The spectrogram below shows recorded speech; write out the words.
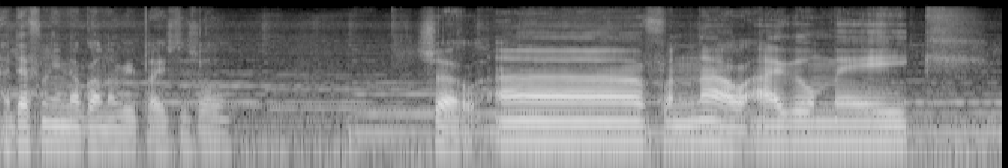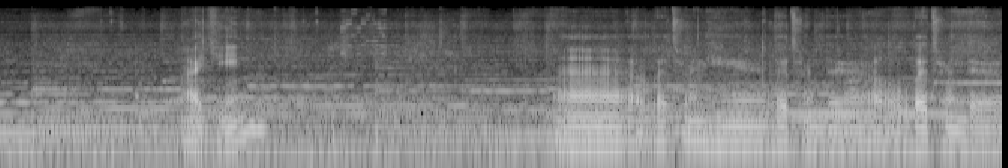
I'm definitely not gonna replace this all. So, uh, for now I will make hygiene. Uh, lettering here, lettering there, lettering there,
